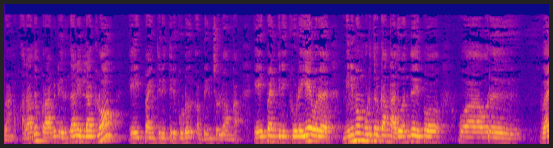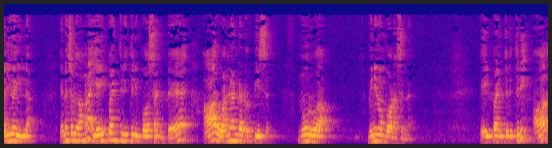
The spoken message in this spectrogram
வேணும் அதாவது ப்ராஃபிட் இருந்தாலும் இல்லாட்டிலும் எயிட் பாயிண்ட் த்ரீ த்ரீ கொடு அப்படின்னு சொல்லுவாங்க எயிட் பாயிண்ட் த்ரீ கூடயே ஒரு மினிமம் கொடுத்துருக்காங்க அது வந்து இப்போ ஒரு வேல்யூவே இல்லை. என்ன சொல்லுவாங்கன்னா eight point three three percent or one hundred rupees நூறுரூவா மினிமம் போனஸ்ன்னு eight point three three or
